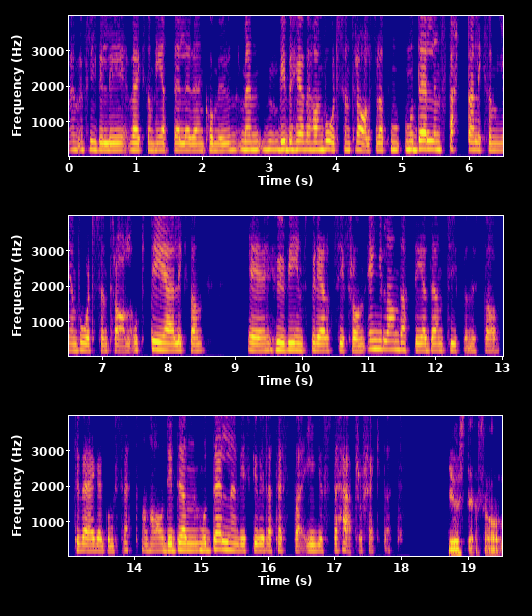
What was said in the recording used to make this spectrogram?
en, frivillig verksamhet eller en kommun, men vi behöver ha en vårdcentral för att modellen startar liksom i en vårdcentral och det är liksom eh, hur vi inspirerats ifrån England, att det är den typen av tillvägagångssätt man har och det är den modellen vi skulle vilja testa i just det här projektet. Just det, så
